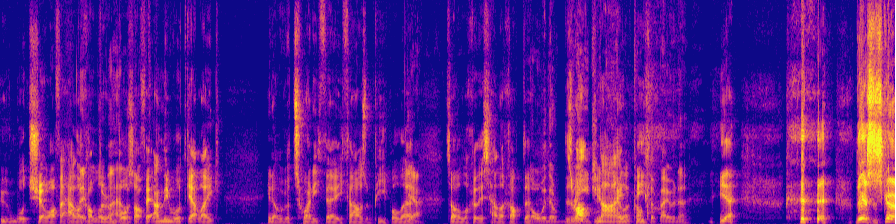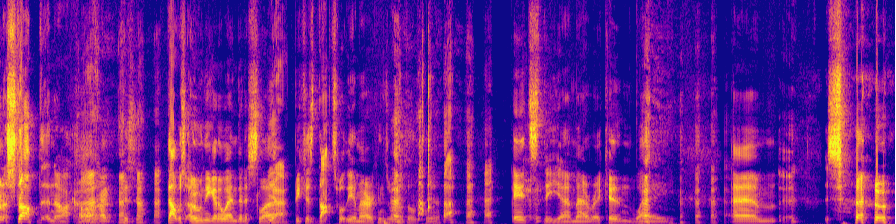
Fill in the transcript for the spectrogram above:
who would show off a helicopter and a buzz off it, and they would get like, you know, we've got 20, 30,000 people there Yeah. to have a look at this helicopter. Or with a There's about nine helicopter people. boner. Yeah. this is going to stop. The... No, I can't. Because that was only going to end in a slur. Yeah. Because that's what the Americans would have done. Yeah. it's the American way. Um. So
